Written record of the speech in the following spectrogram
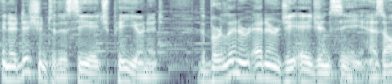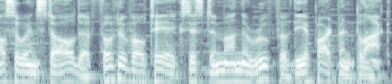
In addition to the CHP unit, the Berliner Energy Agency has also installed a photovoltaic system on the roof of the apartment block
